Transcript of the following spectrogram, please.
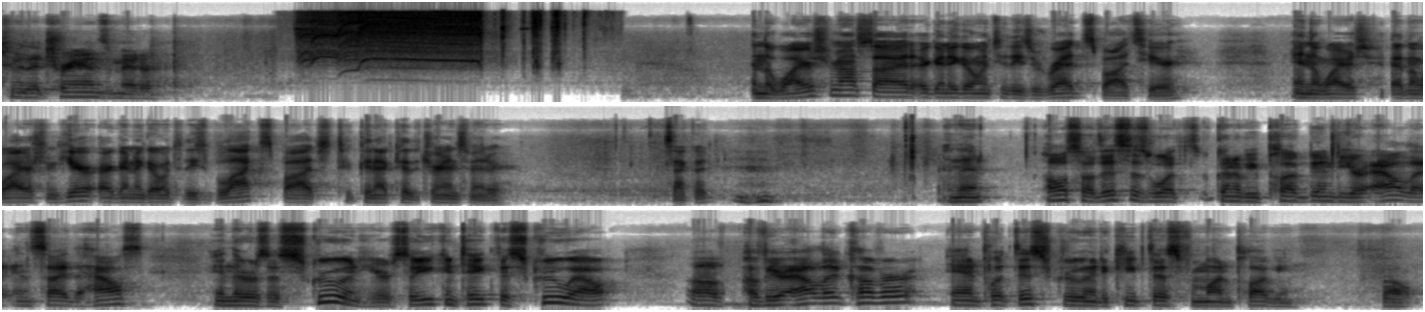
to the transmitter. And the wires from outside are gonna go into these red spots here. And the wires and the wires from here are gonna go into these black spots to connect to the transmitter. Is that good? Mm-hmm. And then also this is what's gonna be plugged into your outlet inside the house. And there's a screw in here. So you can take the screw out of, of your outlet cover and put this screw in to keep this from unplugging. Well,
